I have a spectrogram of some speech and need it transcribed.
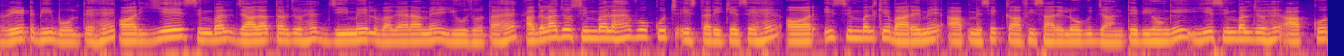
रेट भी बोलते हैं और ये सिंबल ज़्यादातर जो है जीमेल वगैरह में यूज़ होता है। अगला जो सिंबल है वो कुछ इस तरीके से है और इस सिंबल के बारे में आप में से काफ़ी सारे लोग जानते भी होंगे। ये सिंबल जो है आपको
